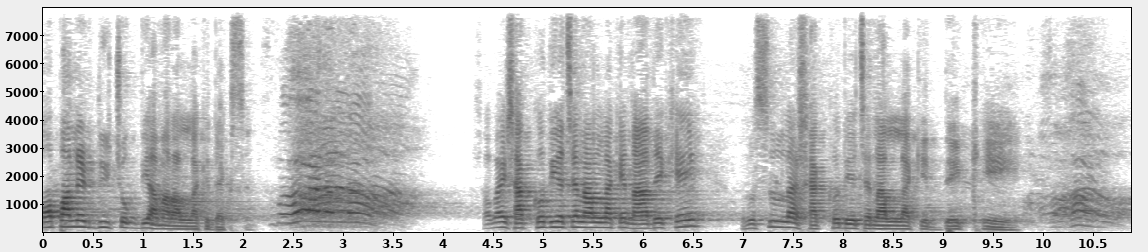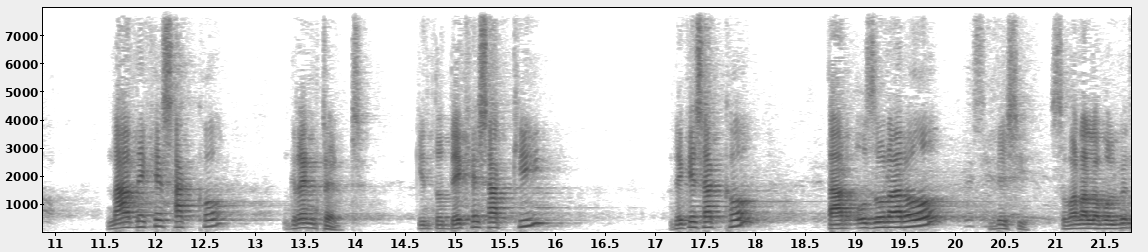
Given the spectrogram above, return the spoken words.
কপালের দুই চোখ দিয়ে আমার আল্লাহকে দেখছেন। সবাই সাক্ষ্য দিয়েছেন আল্লাহকে না দেখে? রসুল্লাহ সাক্ষ্য দিয়েছেন আল্লাহকে দেখে। না দেখে সাক্ষ্য গ্র্যান্টেড কিন্তু দেখে সাক্ষী দেখে সাক্ষ্য তার ওজন আরও বেশি। সোমান আল্লাহ বলবেন?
